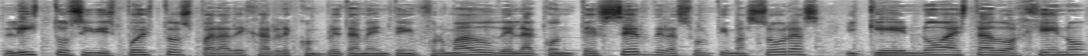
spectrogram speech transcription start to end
Listos y dispuestos para dejarles completamente informado del acontecer de las últimas horas y que no ha estado ajeno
